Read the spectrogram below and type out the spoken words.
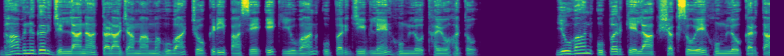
ભાવનગર જિલ્લાના તળાજામાં મહુવા ચોકડી પાસે એક યુવાન ઉપર જીવલેણ હુમલો થયો હતો. યુવાન ઉપર કેટલાક શખ્સોએ હુમલો કરતા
